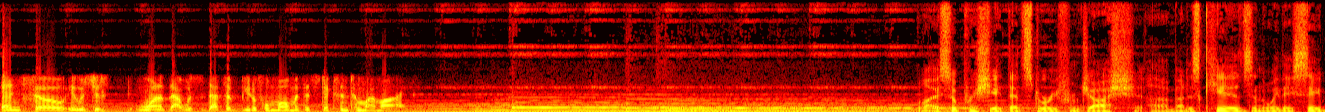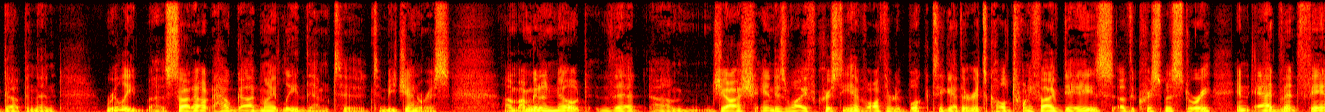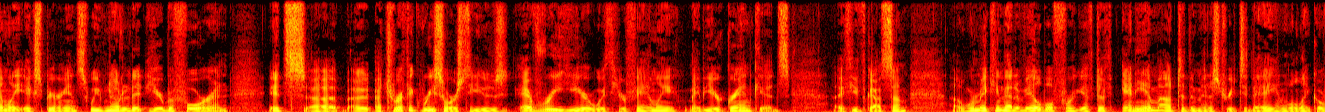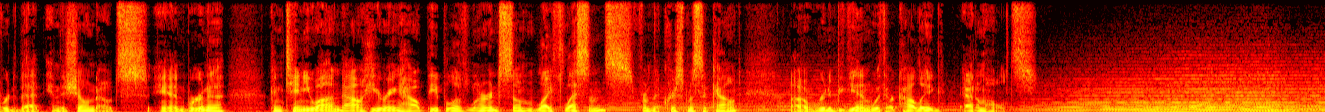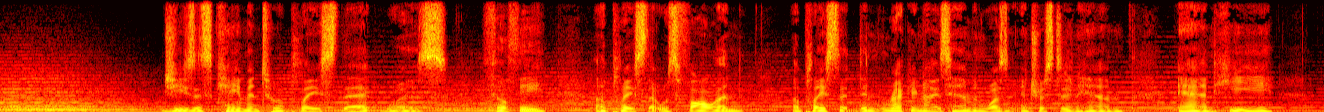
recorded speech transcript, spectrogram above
And so it was just one of, that was that's a beautiful moment that sticks into my mind. Well, I so appreciate that story from Josh uh, about his kids and the way they saved up and then really uh, sought out how God might lead them to to be generous. Um, I'm going to note that um, Josh and his wife Christi have authored a book together. It's called 25 Days of the Christmas Story, an Advent family experience. We've noted it here before, and it's uh, a, a, terrific resource to use every year with your family, maybe your grandkids, uh, if you've got some. Uh, we're making that available for a gift of any amount to the ministry today, and we'll link over to that in the show notes. And we're going to continue on now, hearing how people have learned some life lessons from the Christmas account. Uh, we're going to begin with our colleague, Adam Holz. Jesus came into a place that was filthy, a place that was fallen, a place that didn't recognize him and wasn't interested in him. And he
